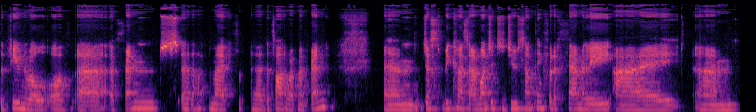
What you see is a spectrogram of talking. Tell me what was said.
the funeral of uh, a friend, uh, my uh, the father of my friend. And just because I wanted to do something for the family, I um,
